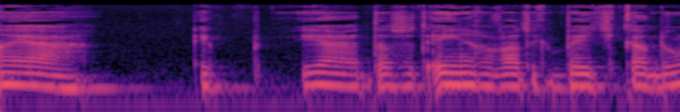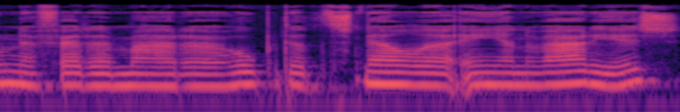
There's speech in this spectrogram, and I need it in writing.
nou ja, ik, ja, dat is het enige wat ik een beetje kan doen. En verder maar uh, hopen dat het snel uh, 1 januari is.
